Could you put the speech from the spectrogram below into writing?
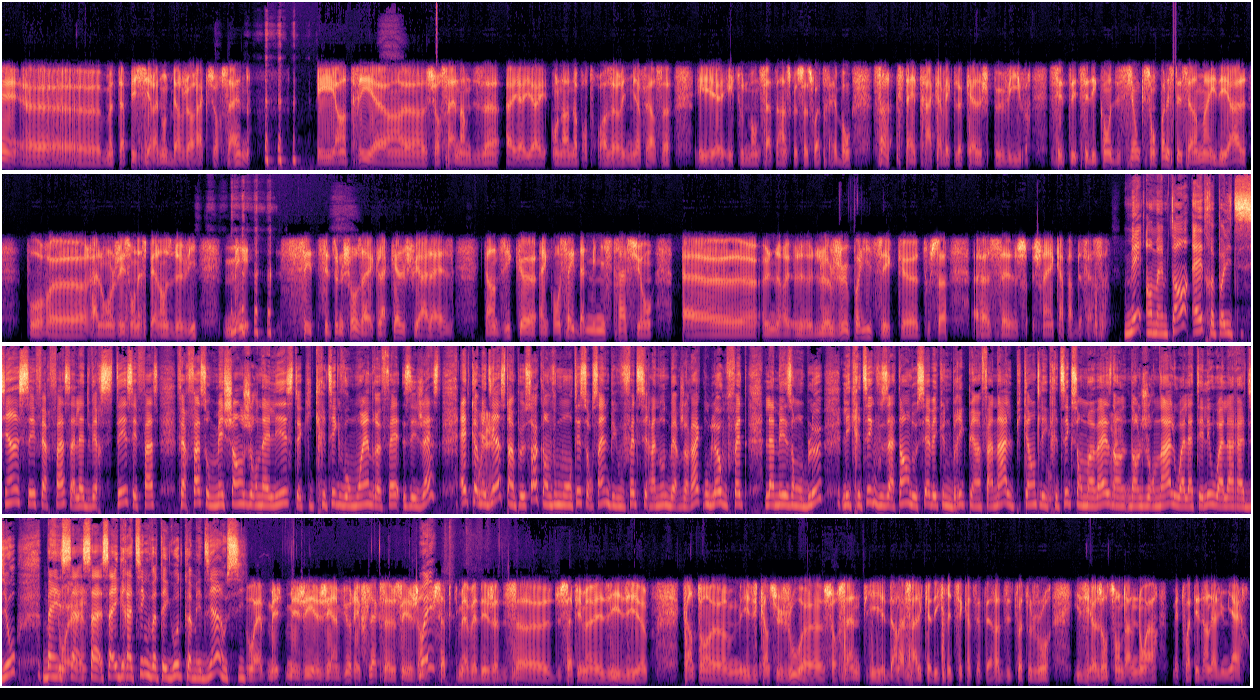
me taper Cyrano de Bergerac sur scène. et entrer euh, sur scène en me disant aïe aïe aïe on en a pour trois heures et demie à faire ça. Et, euh, et tout le monde s'attend à ce que ce soit très bon. Ça c'est un trac avec lequel je peux vivre. C'est c'est des conditions qui sont pas nécessairement idéales pour euh, rallonger son espérance de vie, mais c'est une chose avec laquelle je suis à l'aise. Tandis qu'un conseil d'administration, euh, le jeu politique, euh, tout ça, euh, je serais incapable de faire ça. Mais en même temps, être politicien, c'est faire face à l'adversité, c'est face, faire face aux méchants journalistes qui critiquent vos moindres faits et gestes. Être comédien, c'est un peu ça quand vous montez sur scène puis que vous faites Cyrano de Bergerac ou là vous faites La Maison Bleue. Les critiques vous attendent aussi avec une brique puis un fanal. Puis quand les critiques sont mauvaises dans, dans, le journal ou à la télé ou à la radio, ben ça, ça, ça, égratigne votre ego de comédien aussi. Ouais, mais, mais j'ai un vieux réflexe. C'est Jean oui. Duceppe qui m'avait déjà dit ça. Euh, Duceppe, il m'avait dit il dit euh, quand on, euh, il dit quand tu joues euh, sur scène puis dans la salle qu'il y a des critiques etc. Dis-toi toujours, il dit eux autres sont dans le noir, mais toi tu es dans la lumière.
